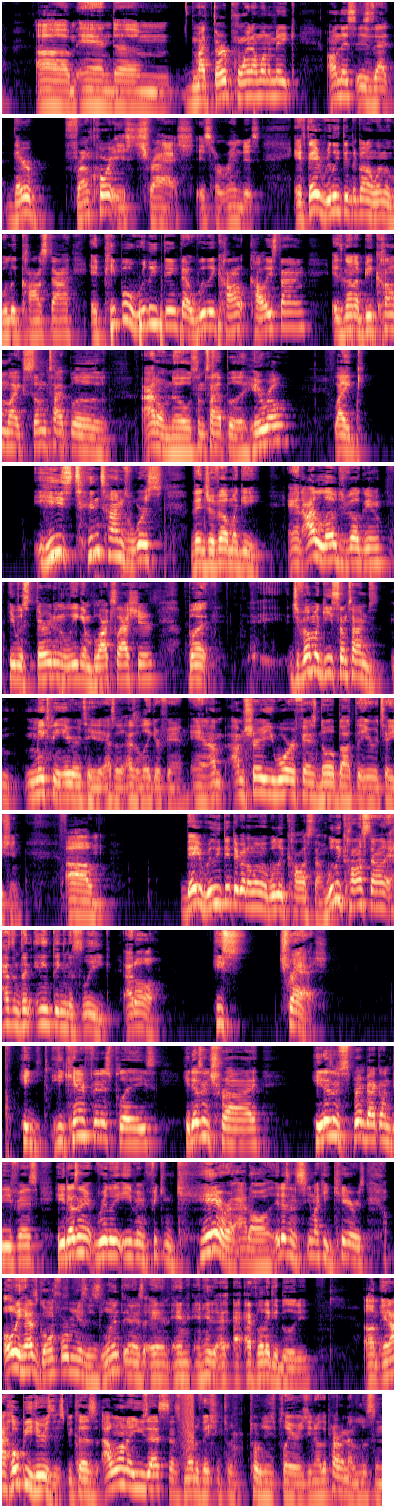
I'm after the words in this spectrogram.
Um, and um, my third point I want to make on this is that they're front court is trash. It's horrendous. If they really think they're gonna win with Willie Cauley-Stein, if people really think that Willie Cauley-Stein is gonna become like some type of I don't know, some type of hero, like he's ten times worse than JaVale McGee. And I love JaVale Green. He was third in the league in blocks last year, but JaVale McGee sometimes makes me irritated as a as a Laker fan, and I'm I'm sure you Warrior fans know about the irritation. Um, they really think they're to win with Willie Cauley-Stein. Willie Cauley-Stein hasn't done anything in this league at all. He's trash. He he can't finish plays. He doesn't try. He doesn't sprint back on defense. He doesn't really even freaking care at all. It doesn't seem like he cares. All he has going for him is his length and his and and, and his athletic ability. Um, and I hope he hears this because I want to use that as motivation toward, these players. You know, they're probably not listening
